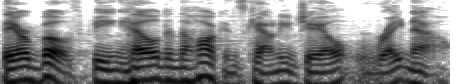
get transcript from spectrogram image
They are both being held in the Hawkins County Jail right now.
